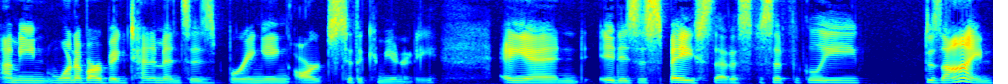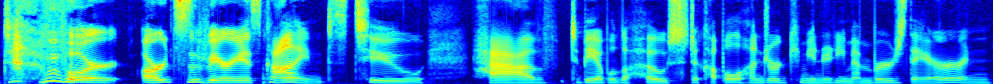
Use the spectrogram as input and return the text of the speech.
I mean, one of our big tenements is bringing arts to the community. And it is a space that is specifically designed for arts of various kinds to have to be able to host a couple hundred community members there and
